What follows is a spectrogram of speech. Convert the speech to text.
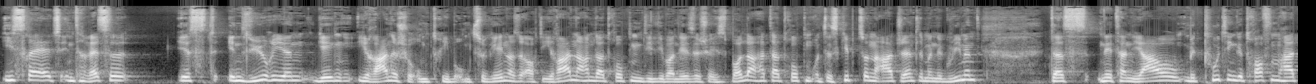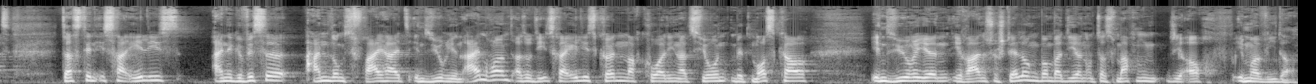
Israels Interesse ist in Syrien gegen iranische Umtriebe umzugehen. Also auch die Iraner haben da Truppen, die libanesische Hisbollah hat da Truppen und es gibt so eine Art Gentleman Agreement, das Netanyahu mit Putin getroffen hat, das den Israelis eine gewisse Handlungsfreiheit in Syrien einräumt. Also die Israelis können nach Koordination mit Moskau in Syrien iranische Stellungen bombardieren und das machen sie auch immer wieder,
